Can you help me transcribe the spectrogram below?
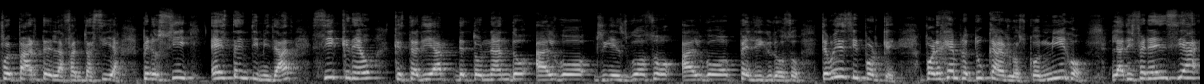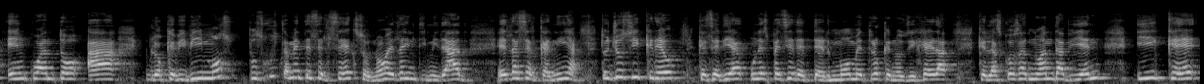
fue parte de la fantasía. Pero sí, esta intimidad sí creo que estaría detonando algo riesgoso, algo peligroso. Te voy a decir por qué. Por ejemplo, tú, Carlos, conmigo, la diferencia en cuanto a lo que vivimos, pues justamente es el sexo, ¿no? Es la intimidad, es la cercanía. Entonces yo sí creo que sería una especie de termómetro que nos dijera que las cosas no andan bien y que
